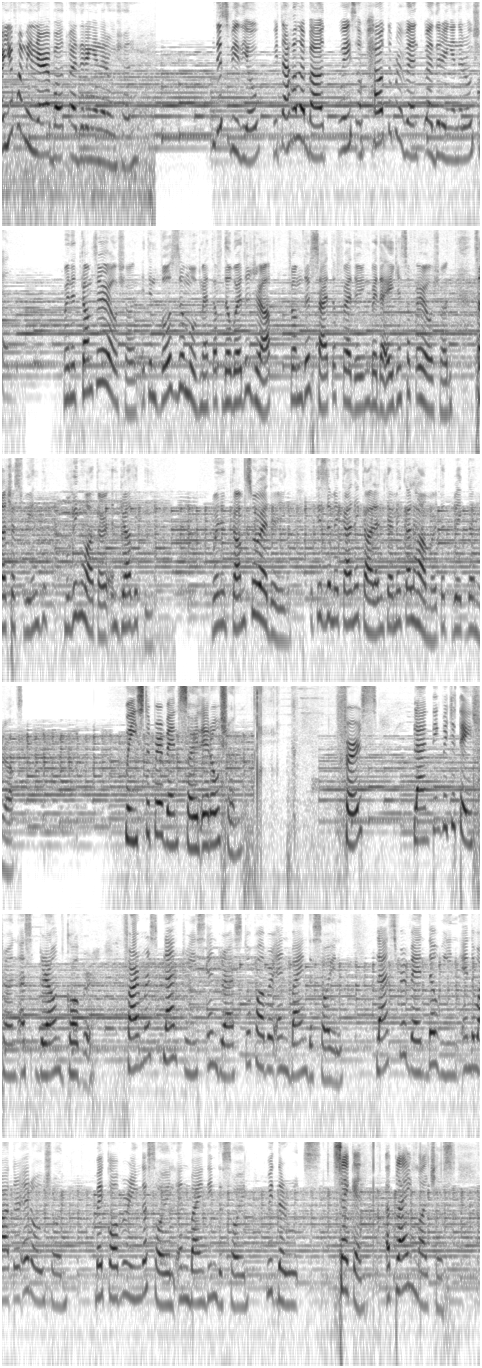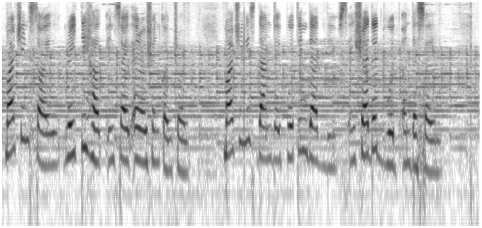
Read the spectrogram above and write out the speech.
Are you familiar about weathering and erosion? In this video, we tackle about ways of how to prevent weathering and erosion. When it comes to erosion, it involves the movement of the weathered rock from the site of weathering by the agents of erosion such as wind, moving water, and gravity. When it comes to weathering, it is the mechanical and chemical hammer that break down rocks. Ways to prevent soil erosion. First, planting vegetation as ground cover. Farmers plant trees and grass to cover and bind the soil. Plants prevent the wind and water erosion by covering the soil and binding the soil with the roots. Second, applying mulches. Mulching soil greatly help in soil erosion control. Mulching is done by putting dead leaves and shredded wood on the soil.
